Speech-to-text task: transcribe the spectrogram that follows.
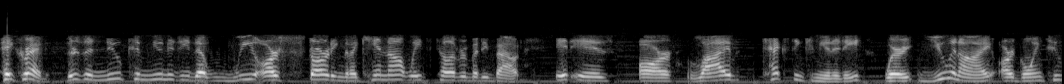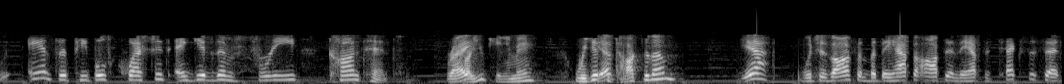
Hey, Craig, there's a new community that we are starting that I cannot wait to tell everybody about. It is our live texting community where you and I are going to answer people's questions and give them free content, right? Are you kidding me? We get Yep. to talk to them? Yeah, which is awesome, but they have to opt in. They have to text us at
